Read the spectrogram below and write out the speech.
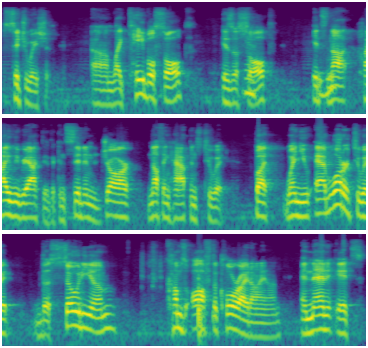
situation. Um, like table salt is a salt. It's Mhm. not highly reactive. It can sit in a jar, nothing happens to it. But when you add water to it, the sodium comes off the chloride ion, and then it's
